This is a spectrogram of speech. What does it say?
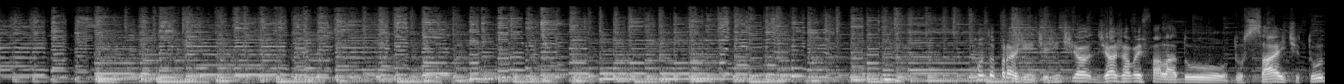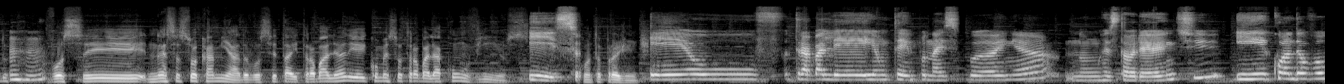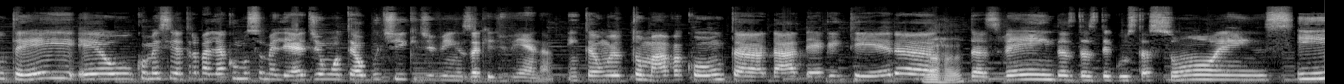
Conta pra gente, a gente já já, já vai falar do, do site e tudo. Uhum. Você, nessa sua caminhada, você tá aí trabalhando e aí começou a trabalhar com vinhos. Isso. Conta pra gente. Eu trabalhei um tempo na Espanha, num restaurante, e quando eu voltei, eu comecei a trabalhar como sommelier de um hotel boutique de vinhos aqui de Viena. Então eu tomava conta da adega inteira, Aham. das vendas, das degustações. E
